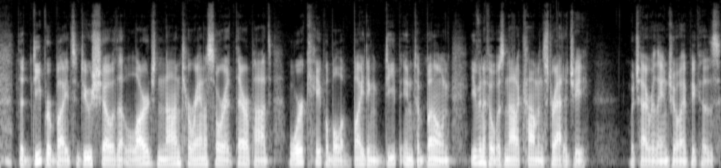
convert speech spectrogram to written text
the deeper bites do show that large non tyrannosaurid theropods were capable of biting deep into bone, even if it was not a common strategy, which I really enjoy because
